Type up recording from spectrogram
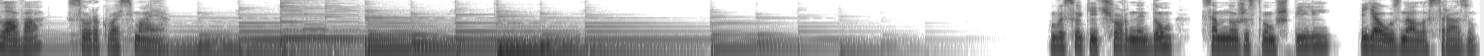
Глава 48 Высокий черный дом со множеством шпилей я узнала сразу.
